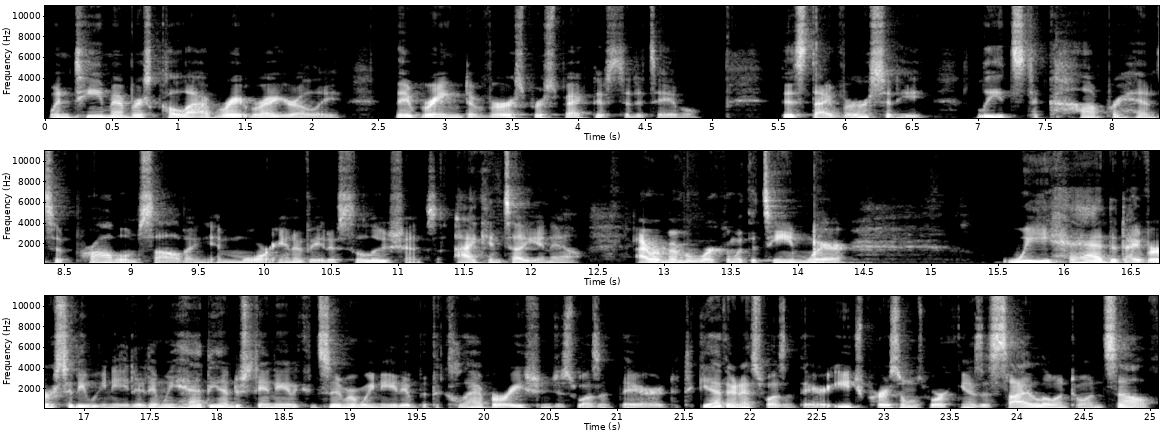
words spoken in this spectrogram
When team members collaborate regularly, they bring diverse perspectives to the table. This diversity leads to comprehensive problem solving and more innovative solutions. I can tell you now. I remember working with a team where we had the diversity we needed and we had the understanding of the consumer we needed, but the collaboration just wasn't there. The togetherness wasn't there. Each person was working as a silo unto oneself.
